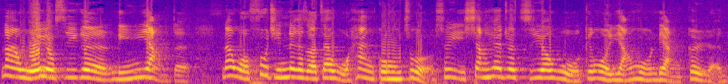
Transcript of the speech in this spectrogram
那我又是一个领养的。那我父亲那个时候在武汉工作，所以乡下就只有我跟我养母两个人。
